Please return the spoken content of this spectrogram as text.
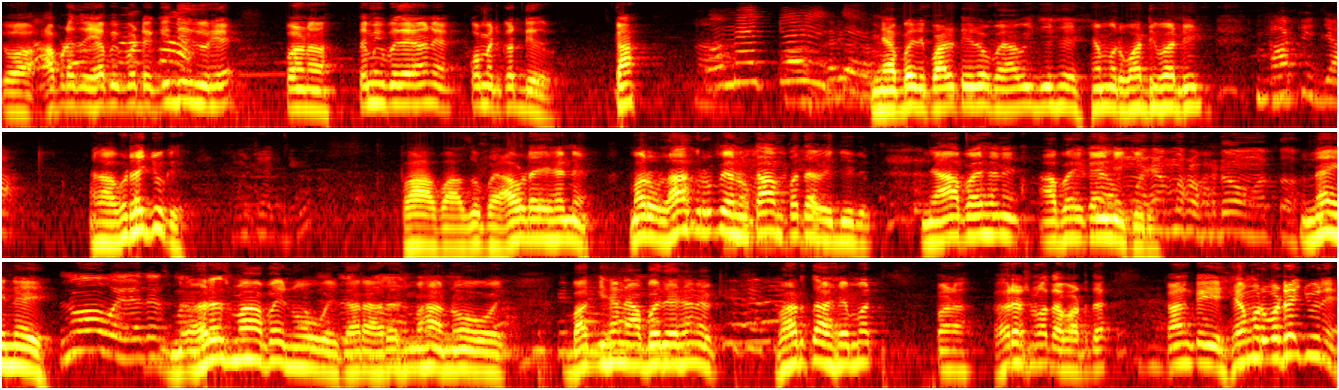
તો આપણે તો હેપી બર્થડે કીધી દીધું છે. પણ તમે બધા ને કોમેન્ટ કરી દેજો. કા? ત્યાં બધી પાર્ટી જો ભાઈ આવી ગઈ છે. હેમર વાટી વાટી થાકી જા. હા વઢાઈ ગયું કે? વાહ વાહ જો ભાઈ આવડે છે ને. મારું લાખ રૂપિયાનું કામ પતાવી દીધું. ને આ ભાઈ છે ને આ ભાઈ કઈ નહીં કીધું નહીં નહીં. હરેશ હોય અદર્સ હરેશમાં હા ભાઈ નો હોય તારા હરેશ મહા નો હોય. બાકી છે ને આ બધા છે ને વાળતા હેમર. પણ હરેશ નહોતા વાળતા કારણ કે એ હેમર વઢાઈ ગયું ને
